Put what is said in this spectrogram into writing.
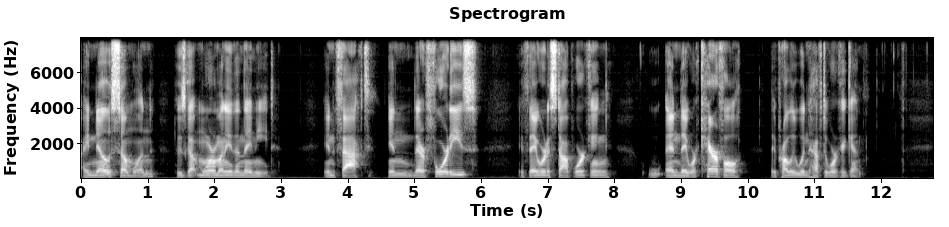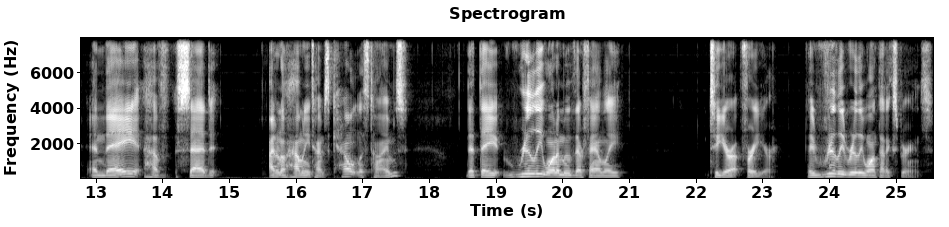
I know someone who's got more money than they need. In fact, in their 40s, if they were to stop working and they were careful, they probably wouldn't have to work again. And they have said, I don't know how many times, countless times, that they really want to move their family to Europe for a year. They really, really want that experience.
